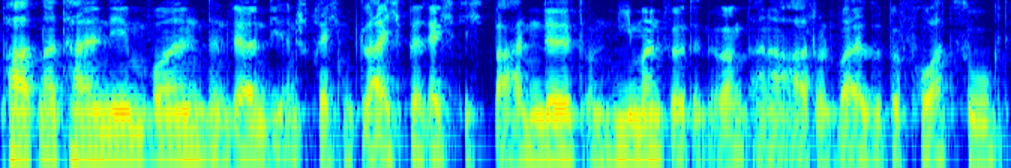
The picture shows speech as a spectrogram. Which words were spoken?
Partner teilnehmen wollen. Dann werden die entsprechend gleichberechtigt behandelt und niemand wird in irgendeiner Art und Weise bevorzugt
